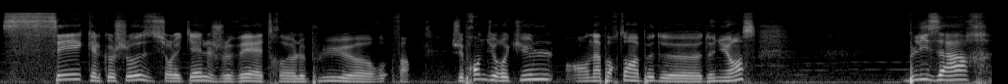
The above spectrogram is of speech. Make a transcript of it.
c'est quelque chose sur lequel je vais être le plus... Enfin, je vais prendre du recul en apportant un peu de, de nuances. Blizzard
